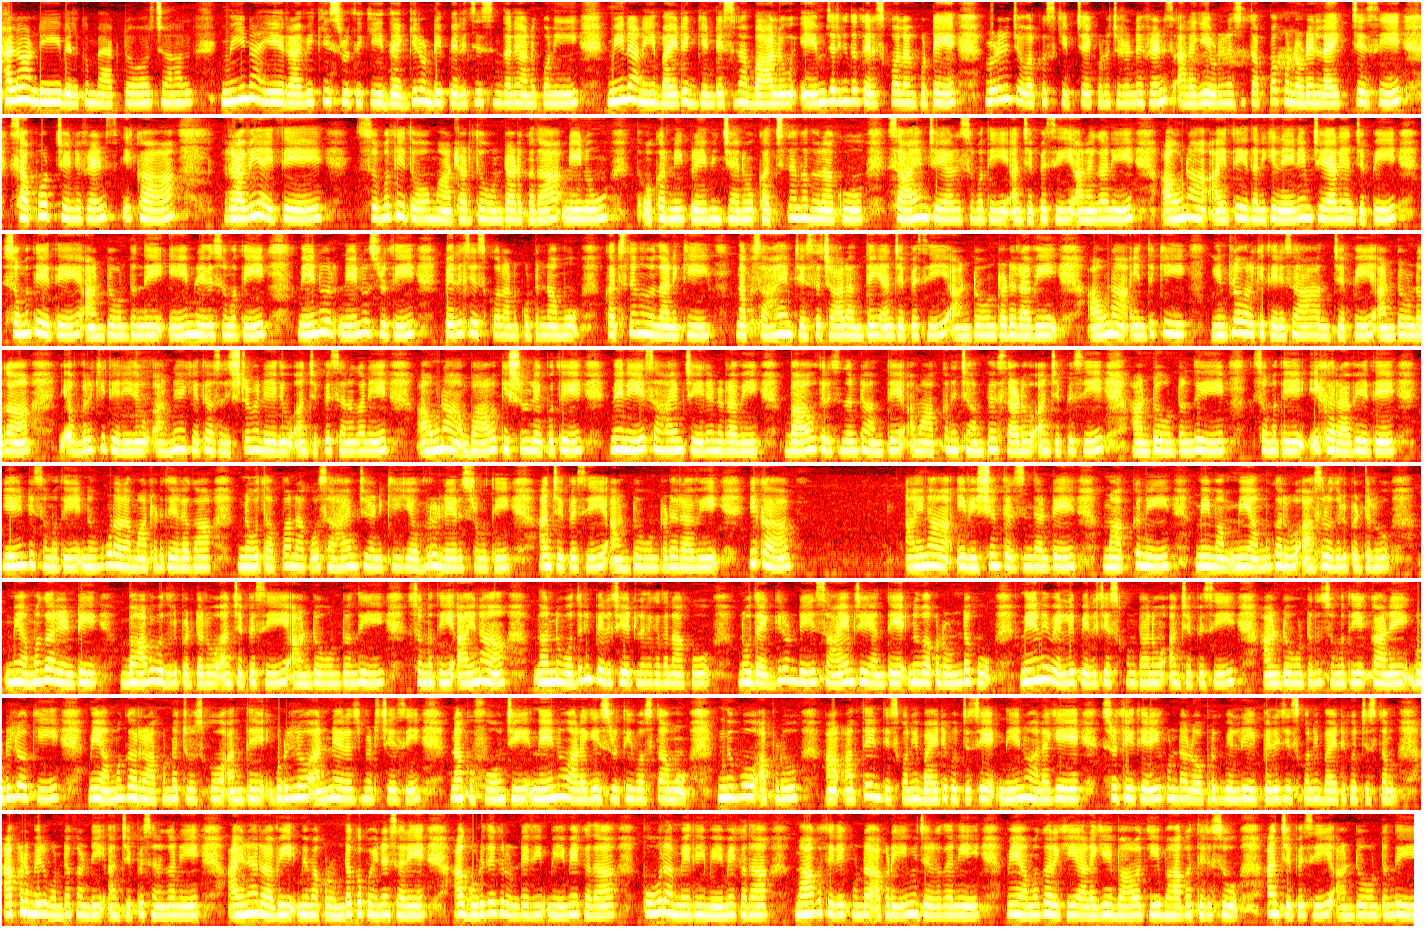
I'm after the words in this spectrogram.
Hello అండి welcome back to our channel. Meena ఏ రవికి శృతికి దగ్గరుండి పెళ్ళి చేసిందని అనుకొని మీనాని బయటకు గెంటేసిన బాలు ఏం జరిగిందో తెలుసుకోవాలనుకుంటే వీడియో నుంచి వరకు స్కిప్ చేయకుండా చూడండి ఫ్రెండ్స్. అలాగే వీడియో నుంచి తప్పకుండా వీడియోని లైక్ చేసి సపోర్ట్ చేయండి ఫ్రెండ్స్. ఇక రవి అయితే సుమతితో మాట్లాడుతూ ఉంటాడు కదా. నేను ఒకరిని ప్రేమించాను. ఖచ్చితంగా నువ్వు నాకు సాయం చేయాలి సుమతి అని చెప్పేసి అనగానే అవునా? అయితే దానికి నేనేం చేయాలి అని చెప్పి సుమతి అయితే అంటూ ఉంటుంది. ఏం లేదు సుమతి నేను నేను శృతి పెళ్ళి చేసుకోవాలనుకుంటున్నాము. ఖచ్చితంగా నువ్వు దానికి నాకు సహాయం చేస్తే చాలు అంతే అని చెప్పేసి అంటూ ఉంటాడు రవి. అవునా? ఇంతకీ ఇంట్లో వాళ్ళకి తెలుసా అని చెప్పి అంటూ ఉండగా ఎవరికీ తెలియదు అన్నయ్యకైతే అసలు ఇష్టమే లేదు అని చెప్పేసి అనగానే అవునా? బావకి ఇష్టం లేకపోతే నేను ఏ సహాయం చేయలేను రవి. బావకు తెలిసిందంటే అంతే మా అక్కని చంపేస్తాడు అని చెప్పేసి అంటూ ఉంటుంది సుమతి. ఇక రవి అయితే ఏంటి సుమతి నువ్వు కూడా అలా మాట్లాడితే ఎలాగా? నువ్వు తప్ప నాకు సహాయం చేయడానికి ఎవరు లేరు సుమతి అని చెప్పేసి అంటూ ఉంటాడు రవి. ఇక అయినా ఈ విషయం తెలిసిందంటే మా అక్కని మీ మీ అమ్మగారు అసలు వదిలిపెట్టరు. మీ అమ్మగారు ఏంటి బావి వదిలిపెట్టరు అని చెప్పేసి అంటూ ఉంటుంది సుమతి. అయినా నన్ను వదిలి పెళ్ళి చేయట్లేదు కదా నాకు. నువ్వు దగ్గరుండి సాయం చేయంతే నువ్వు అక్కడ ఉండకు. నేనే వెళ్ళి పెళ్ళి చేసుకుంటాను అని చెప్పేసి అంటూ ఉంటుంది సుమతి. కానీ గుడిలోకి మీ అమ్మగారు రాకుండా చూసుకో అంతే. గుడిలో అన్ని అరేంజ్మెంట్స్ చేసి నాకు ఫోన్ చేయి నేను అలాగే శృతి వస్తాము. నువ్వు అప్పుడు ఆ అత్తయ్యని తీసుకొని బయటకు వచ్చేసి నేను అలాగే శృతి తెలియకుండా లోపలికి వెళ్ళి పెళ్ళి చేసుకొని బయటకు వచ్చేస్తాం. అక్కడ మీరు ఉండకండి అని చెప్పేసి అనగానే అయినా రవి మేము అక్కడ ఉండకపోయినా సరే ఆ గుడి దగ్గర ఉండేది మేమే కదా. పువ్వులు అమ్మేది మేమే కదా. మాకు తెలియకుండా అక్కడ ఏమి జరగదని మీ అమ్మగారికి అలాగే బావకి బాగా తెలుసు అని చెప్పేసి అంటూ ఉంటుంది.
